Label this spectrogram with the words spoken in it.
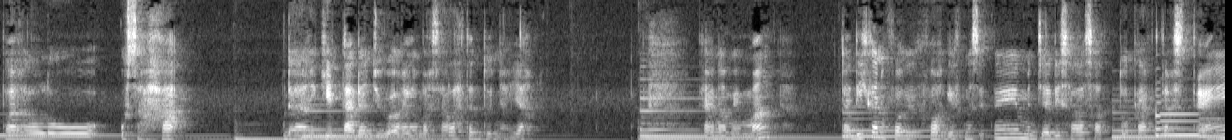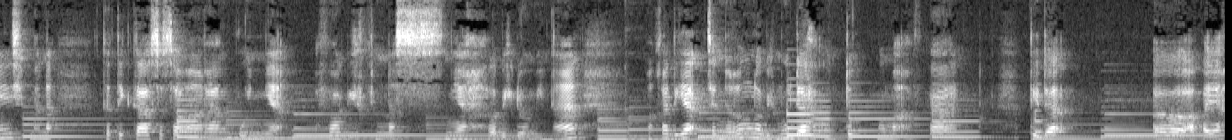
perlu usaha dari kita dan juga orang yang bersalah tentunya ya. Karena memang tadi kan forgiveness itu menjadi salah satu karakter strange mana ketika seseorang punya forgivenessnya lebih dominan maka dia cenderung lebih mudah untuk memaafkan. Tidak uh, apa ya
